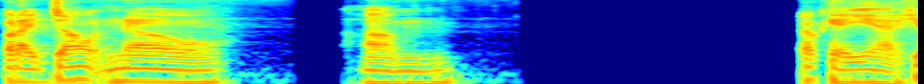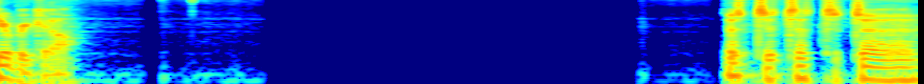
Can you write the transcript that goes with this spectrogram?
but I don't know Um, okay, yeah, here we go. Da, da, da,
